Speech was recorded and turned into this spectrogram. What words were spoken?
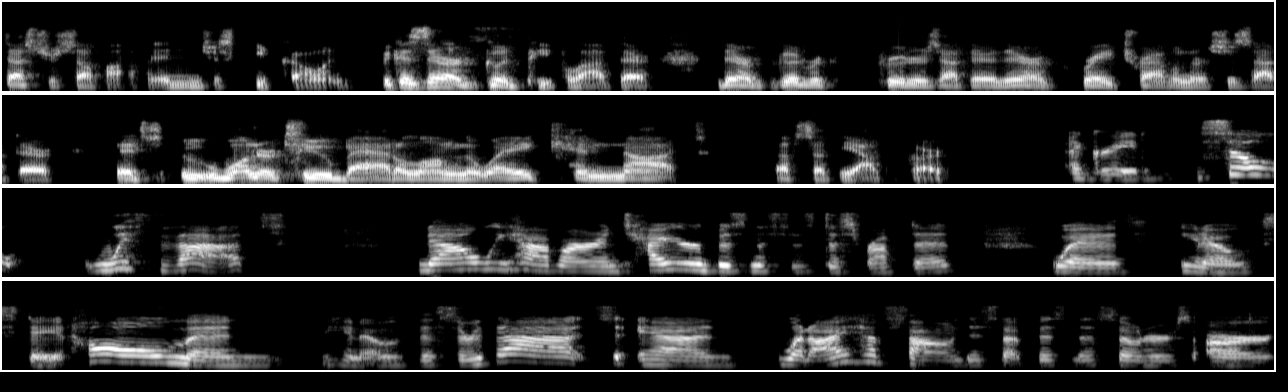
dust yourself off, and just keep going because there are good people out there. There are good recruiters out there. There are great travel nurses out there. It's uh, one or two bad along the way cannot upset the apple cart. Agreed. So, with that, now we have our entire businesses disrupted with, you know, stay at home and, you know, this or that. And what I have found is that business owners are,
